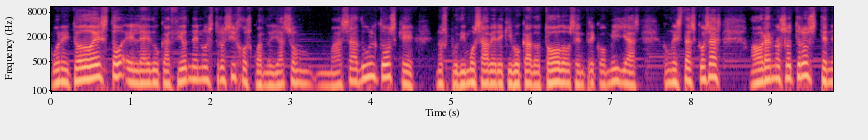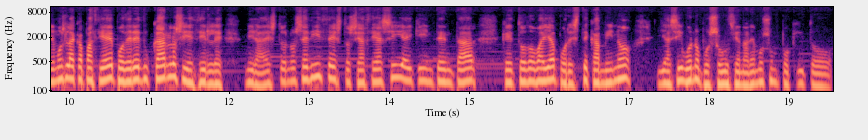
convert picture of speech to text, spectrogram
Bueno, y todo esto en la educación de nuestros hijos cuando ya son más adultos, que nos pudimos haber equivocado todos, entre comillas, con estas cosas, ahora nosotros tenemos la capacidad de poder educarlos y decirle, mira, esto no se dice, esto se hace así, hay que intentar que todo vaya por este camino y así, bueno, pues solucionaremos un poquito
